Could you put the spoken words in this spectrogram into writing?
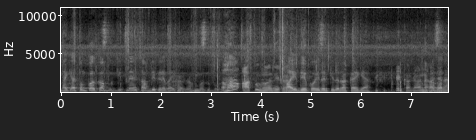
भाई क्या तुमको कब कितने सांप दिख रहे भाई? हाँ? आज तू उन्होंने देखा। भाई देखो इधर किधर रखा है क्या? खजाना। खजाना?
